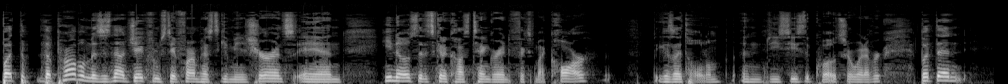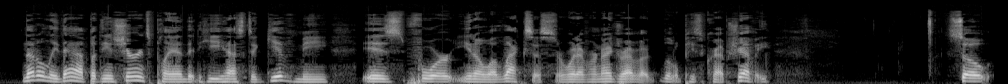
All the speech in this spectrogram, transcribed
But the the problem is, is now Jake from State Farm has to give me insurance, and he knows that it's going to cost ten grand to fix my car because I told him, and he sees the quotes or whatever. But then, not only that, but the insurance plan that he has to give me is for you know a Lexus or whatever, and I drive a little piece of crap Chevy. So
